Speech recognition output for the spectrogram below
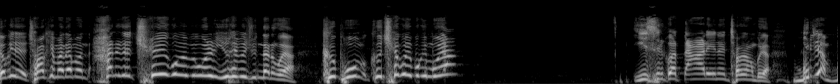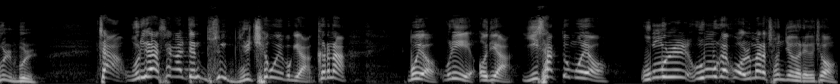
여기 정확히 말하면 하늘의 최고의 복을 요셉이 준다는 거야. 그, 보, 그 최고의 복이 뭐야? 이슬과 땅 아래에 있는 저장 뭐야? 물이야, 물, 물. 자, 우리가 생각할 때는 무슨 물이 최고의 복이야. 그러나 뭐요? 우리 어디야? 이삭도 뭐요? 우물 우물 갖고 얼마나 전쟁을 해, 그렇죠?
